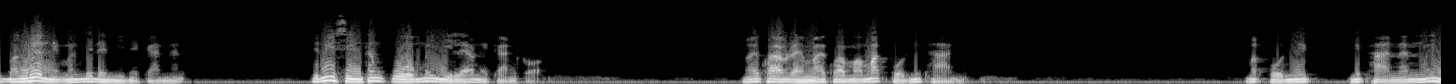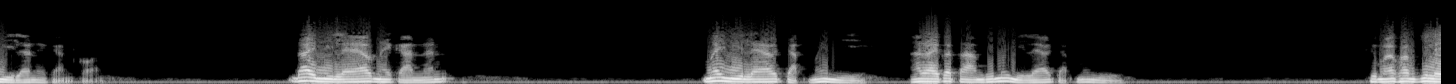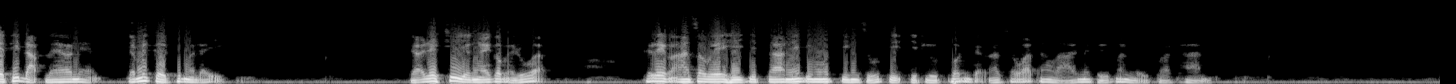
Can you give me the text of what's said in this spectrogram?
บางเรื่องเนี่ยมันไม่ได้มีในการนั้นทีนี้สิ่งทั้งปวงไม่มีแล้วในการก่อน หมายความอะไรหมายความมามรรคผลนิพพานมรรคผลนิพพานนั้นไม่มีแล้วในการก่อน ได้มีแล้วในการนั้น ไม่มีแล้วจักไม่มี อะไรก็ตามที่ไม่มีแล้วจักไม่มี คือหมายความกิเลสที่ดับแล้วเนี่ย จะไม่เกิดขึ้นมาได้อีกจะเรียกชื่ออยังไงก็ไม่รู้อะ เรียกอาสเวหิจิตานิบิมุตจิงสูติจิตหลุดพ้นจากอาสวะทั้งหลายไม่ถือมั่นในปาทาน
